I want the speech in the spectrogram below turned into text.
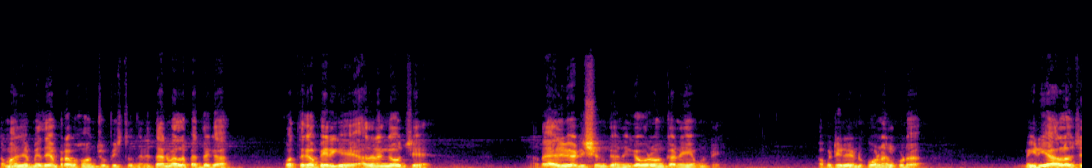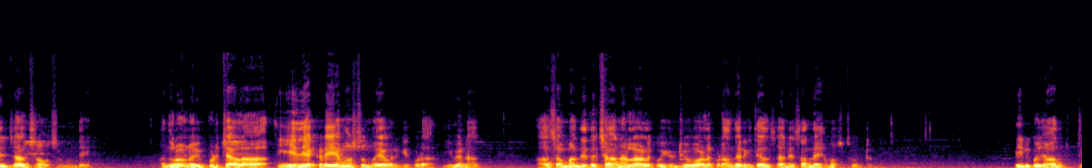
సమాజం మీద ఏం ప్రభావం చూపిస్తుందని దానివల్ల పెద్దగా కొత్తగా పెరిగే అదనంగా వచ్చే వాల్యూ అడిషన్ కానీ గౌరవం కానీ ఏముంటాయి కాబట్టి రెండు కోణాలు కూడా మీడియా ఆలోచించాల్సిన అవసరం ఉంది. అందులోనూ ఇప్పుడు చాలా ఏది ఎక్కడ ఏమొస్తుందో ఎవరికి కూడా ఈవెన్ ఆ- ఆ సంబంధిత ఛానల్ వాళ్ళకు యూట్యూబ్ వాళ్ళకు కూడా అందరికీ తెలుసా అనే సందేహం వస్తూ ఉంటుంది. దీన్ని కొంచెం అదుపు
